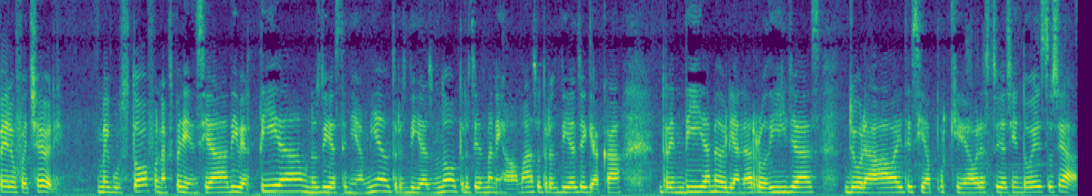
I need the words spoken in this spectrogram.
pero fue chévere. Me gustó, fue una experiencia divertida. Unos días tenía miedo, otros días no, otros días manejaba más, otros días llegué acá rendida, me dolían las rodillas, lloraba y decía, ¿por qué ahora estoy haciendo esto? O sea,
